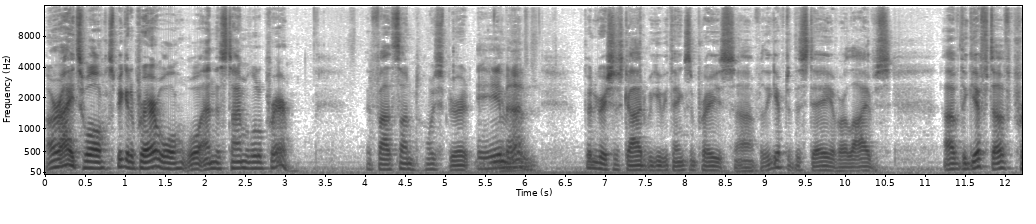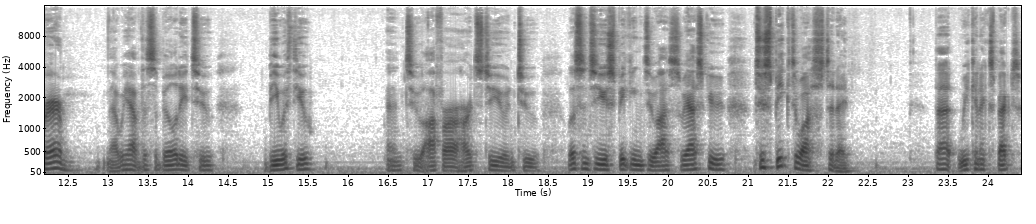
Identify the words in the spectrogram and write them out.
all right. Well, speaking of prayer, we'll we'll end this time with a little prayer. And Father, Son, Holy Spirit. Amen. Good and gracious God, we give you thanks and praise uh, for the gift of this day of our lives, of the gift of prayer, that we have this ability to be with you and to offer our hearts to you and to listen to you speaking to us. We ask you to speak to us today, that we can expect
